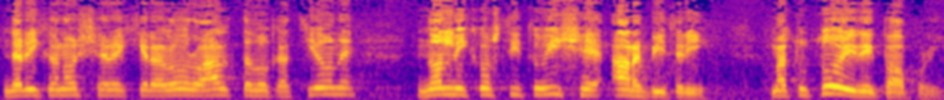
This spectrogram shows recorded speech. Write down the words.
nel riconoscere che la loro alta vocazione non li costituisce arbitri, ma tutori dei popoli,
